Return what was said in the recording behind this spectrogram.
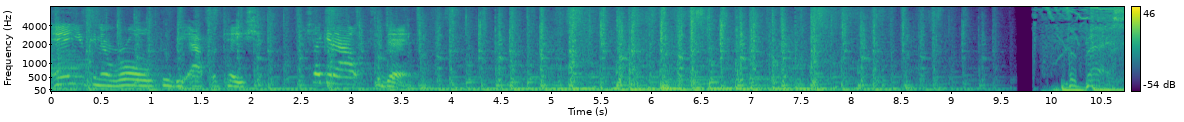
and you can enroll through the application. Check it out today. The best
